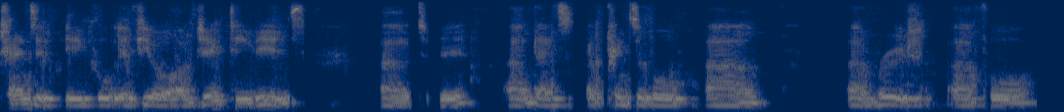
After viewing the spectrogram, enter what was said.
transit vehicle if your objective is uh, to uh, that's a principal um, uh, route for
